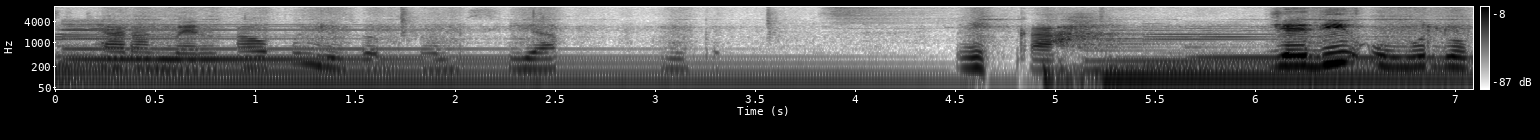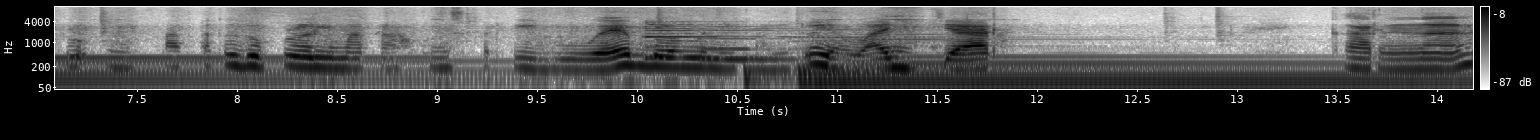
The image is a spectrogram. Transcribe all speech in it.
secara mental pun juga belum siap untuk menikah jadi umur 24 atau 25 tahun seperti gue belum menikah itu ya wajar. Karena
